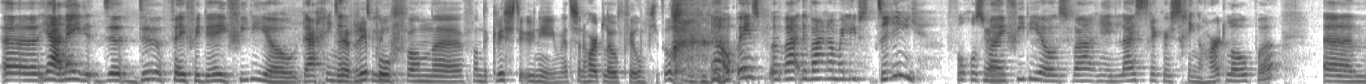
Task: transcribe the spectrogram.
eh, ja, nee, de, de VVD-video, daar ging De het rip-off natuurlijk- van, eh, van de ChristenUnie met zijn hardloopfilmpje, toch? Ja, opeens wa- er waren maar liefst drie, volgens Ja. mij, video's waarin lijsttrekkers gingen hardlopen. Ehm,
